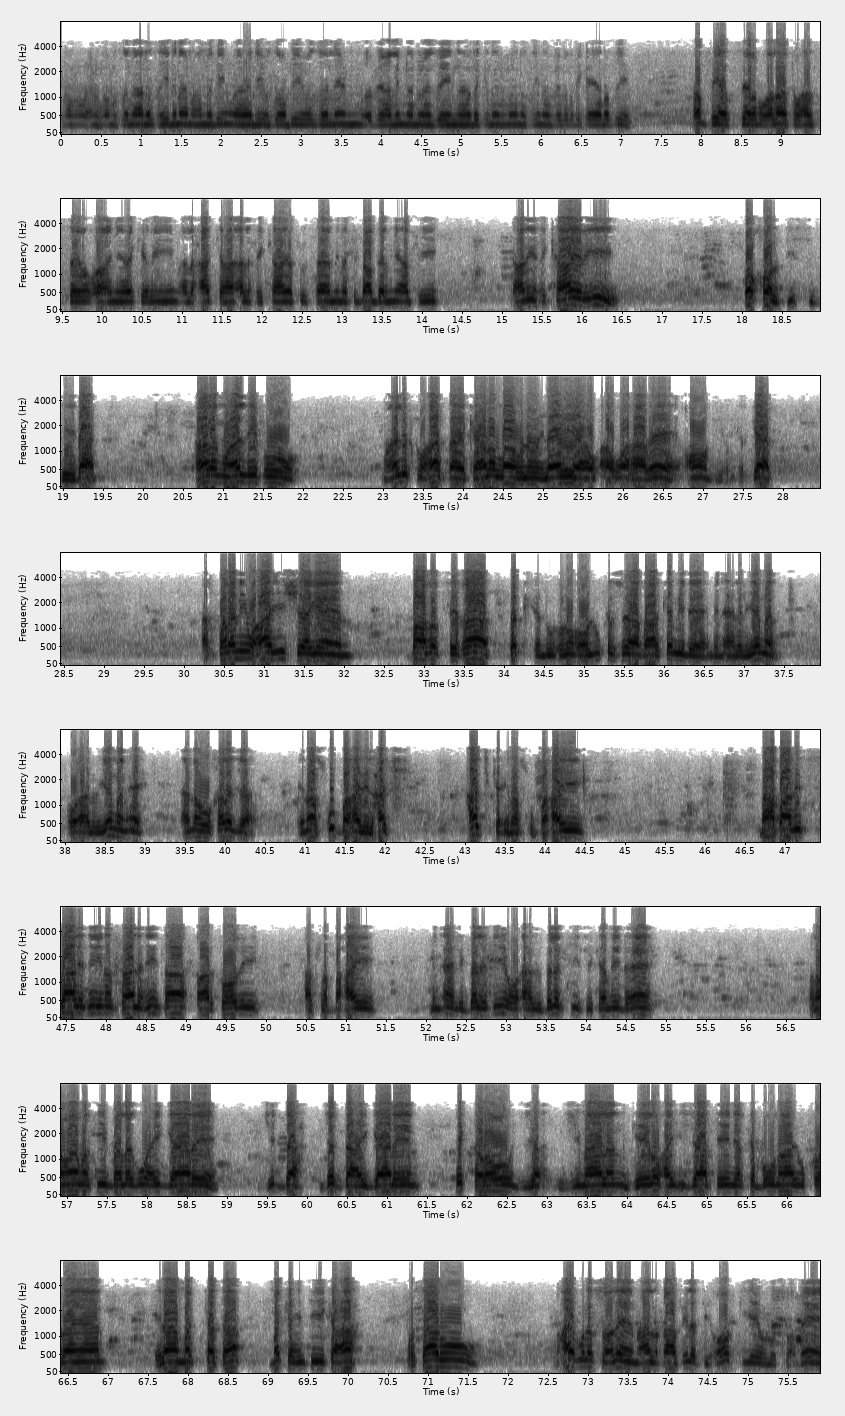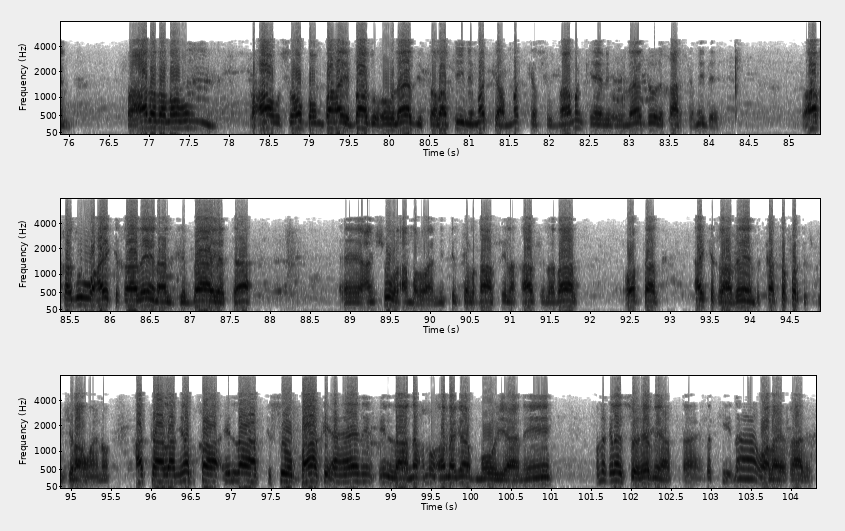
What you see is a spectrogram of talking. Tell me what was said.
اللهم صل على سيدنا محمد وآله وصحبه وسلم رب علمنا ما جهلنا ولكن ما نسينا بفضلك يا لطيف رب يسر ولا تعسر وعن يا كريم الحكا الحكاية الثامنة بعد المئة يعني حكاية دي بقل استدادات قال المؤلف مؤلفku waxaas dhahay kaana allahu low ilaahiy ha u ahaadee coon iyo gargaar akbaranii waxaa ii sheegeen bacd athiqaat dadka oo lu kalsooya qaar kamide min ahli lyaman oo ahlulyaman ah anahu kharaja inaas u baxay lilxaj xajka inaas u baxay maca bacdi saalixiina saalixiinta qaarkoodii asla baxay min ahli beledi oo ahlu beledkiisi ka mid ah falamaa markii balagu ay gaareen jidda jadda ay gaareen iktarow jimaalan geelo ay ijaabteen yarkabuna ay u koraayaan ilaa makkata. Maka intii ka ah wasaaruu waxay ula socdeen maca alkaafilati oorkiyay ula socdeen. Facarada lahum waxa uu soo bambahay bacdu awlaadi salaatini maka maka suldaamankeeda awlaadooda qaar ka mid eh. Waakaduu waxay ka qaadeen aljabayata canshuur camal waay min tilka alkaafila kaafiladaas oortaas ay ka qaadeen ka safarka isku jiraan wayno hataa lam yabka ilaa ka soo baaki ahaanin ilaa naxnu anaga mooyaane. Una kala soo hernay as tahay dadkii dhan waa laga qaadi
